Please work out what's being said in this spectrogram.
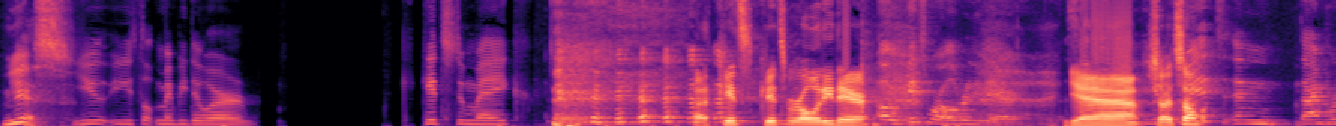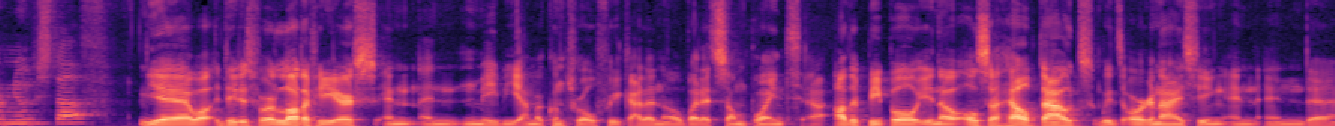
Yes. You you thought maybe there were kids to make. uh, kids kids were already there. Oh, kids were already there. Yeah. So, so it's some and time for new stuff. Yeah, well, I did it for a lot of years, and and maybe I'm a control freak. I don't know, but at some point, uh, other people, you know, also helped out with organizing, and and uh,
